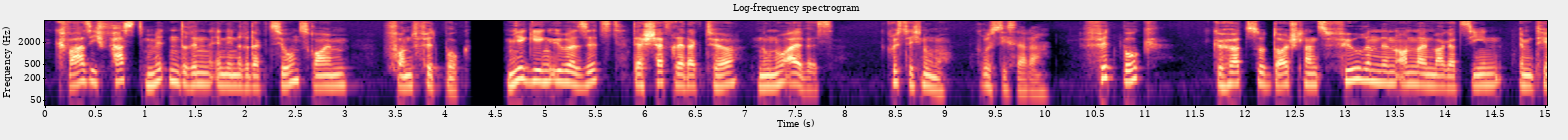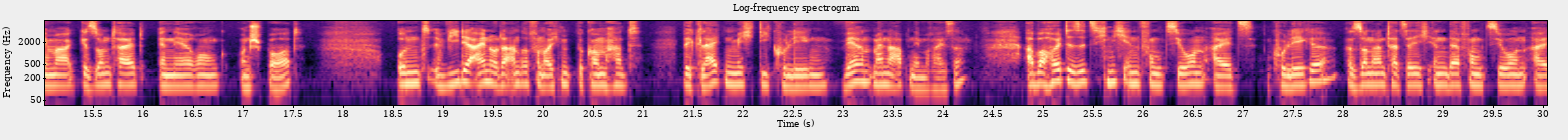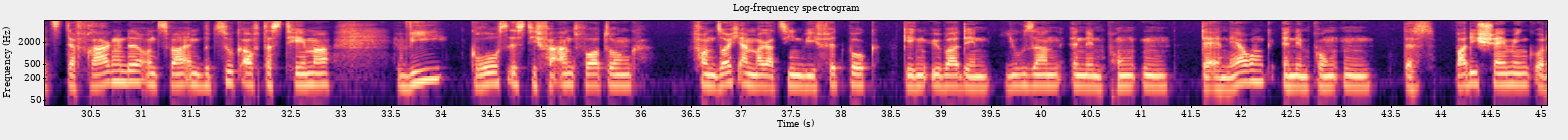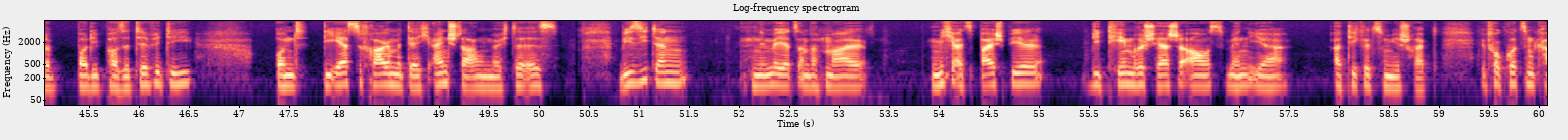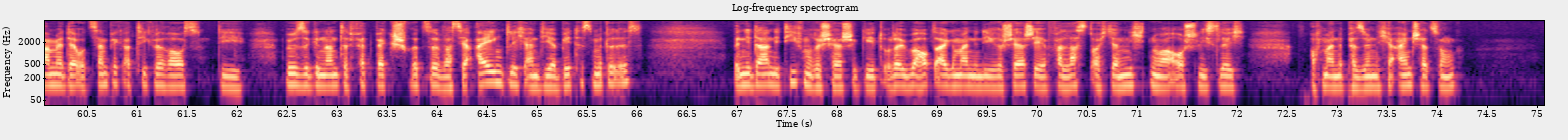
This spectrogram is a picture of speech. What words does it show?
quasi fast mittendrin in den Redaktionsräumen von Fitbook. Mir gegenüber sitzt der Chefredakteur Nuno Alves. Grüß dich, Nuno. Grüß dich, Sarah. Fitbook gehört zu Deutschlands führenden Online-Magazin im Thema Gesundheit, Ernährung und Sport. Und wie der eine oder andere von euch mitbekommen hat, begleiten mich die Kollegen während meiner Abnehmreise. Aber heute sitze ich nicht in Funktion als Kollege, sondern tatsächlich in der Funktion als der Fragende und zwar in Bezug auf das Thema, wie groß ist die Verantwortung von solch einem Magazin wie Fitbook gegenüber den Usern in den Punkten der Ernährung, in den Punkten des Body Shaming oder Body Positivity. Und die erste Frage, mit der ich einsteigen möchte, ist, wie sieht denn, nehmen wir jetzt einfach mal mich als Beispiel, die Themenrecherche aus, wenn ihr Artikel zu mir schreibt. Vor kurzem kam ja der Ozempic-Artikel raus, die böse genannte Fettwegspritze, was ja eigentlich ein Diabetesmittel ist. Wenn ihr da in die Tiefenrecherche geht oder überhaupt allgemein in die Recherche, ihr verlasst euch ja nicht nur ausschließlich auf meine persönliche Einschätzung.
